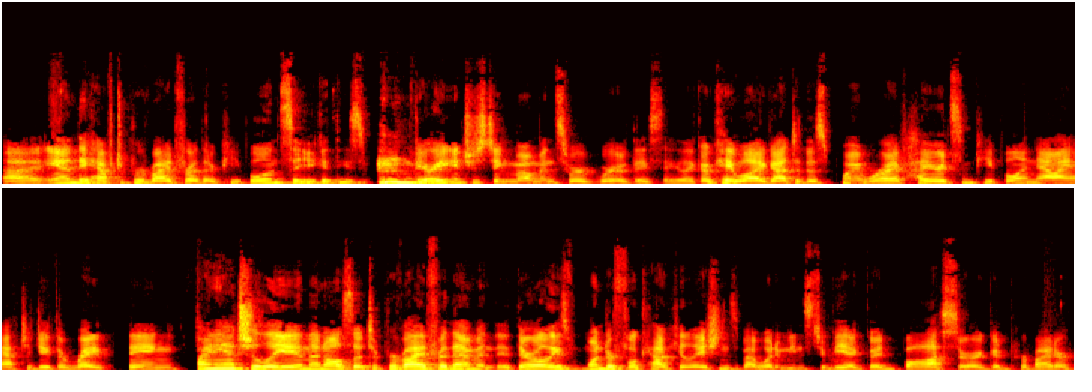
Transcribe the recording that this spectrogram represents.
uh, and they have to provide for other people, and so you get these very interesting moments where where they say like, okay, well, I got to this point where I've hired some people, and now I have to do the right thing financially, and then also to provide for them, and there are all these wonderful calculations about what it means to be a good boss or a good provider.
